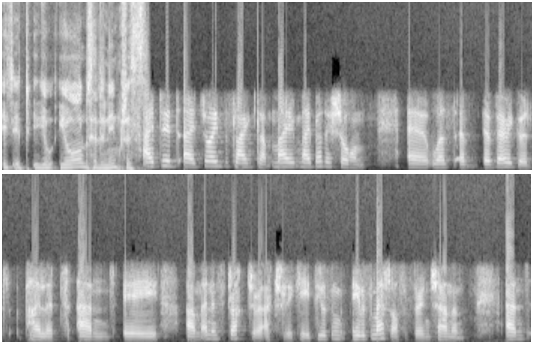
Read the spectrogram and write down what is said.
it, it, you, you always had an interest. I did. I joined the flying club. My my brother Sean uh, was a, a, very good pilot and a um, an instructor. Actually, Keith, he was a, he was a Met officer in Shannon, and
